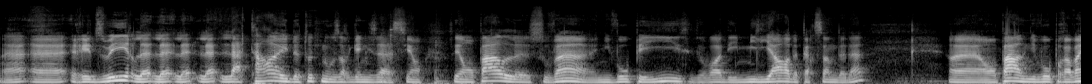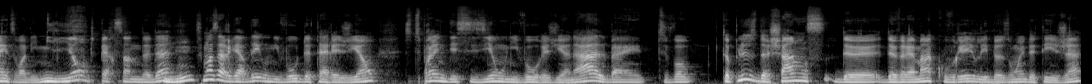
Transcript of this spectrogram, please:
hein, euh, réduire la, taille de toutes nos organisations. On parle souvent au niveau pays, il va y avoir des milliards de personnes dedans. Euh, on parle au niveau province, il va y avoir des millions de personnes dedans. Mhm. Tu commences à regarder au niveau de ta région. Si tu prends une décision au niveau régional, ben tu vas as plus de chances de, de vraiment couvrir les besoins de tes gens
